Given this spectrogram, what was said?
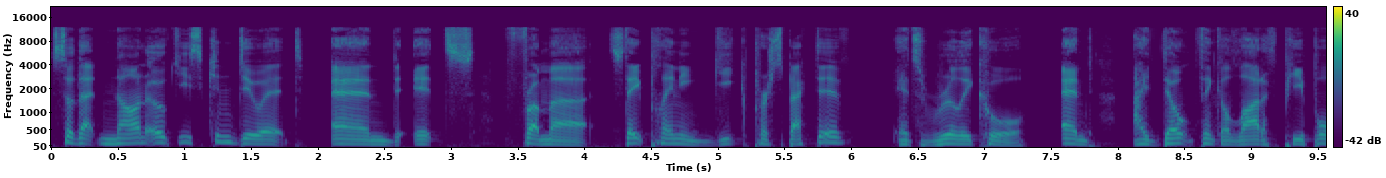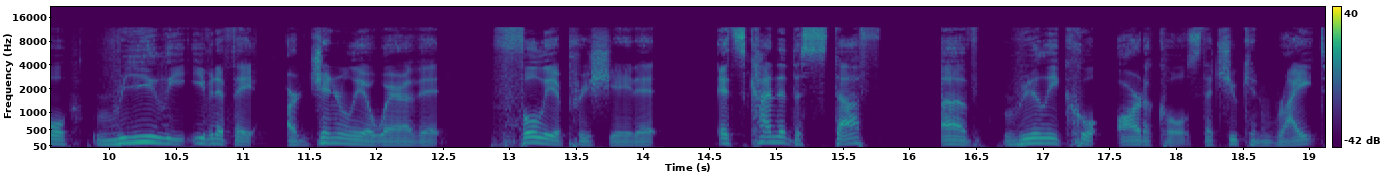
so that non Okies can do it. And it's from a state planning geek perspective, it's really cool. And I don't think a lot of people really, even if they are generally aware of it, fully appreciate it. It's kind of the stuff of really cool articles that you can write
